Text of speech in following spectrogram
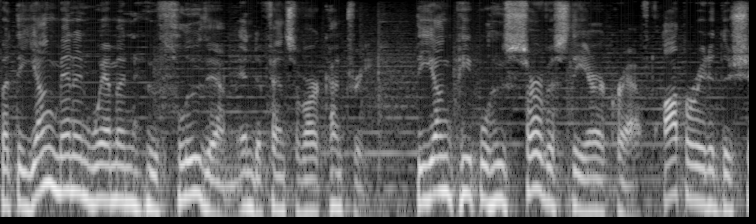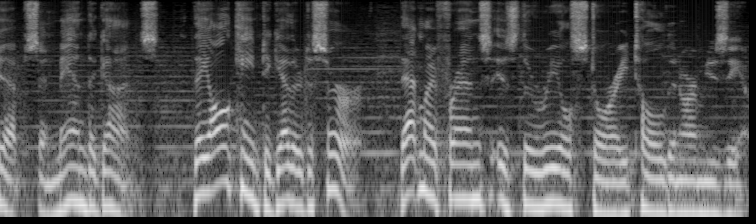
but the young men and women who flew them in defense of our country. The young people who serviced the aircraft, operated the ships, and manned the guns. They all came together to serve. That, my friends, is the real story told in our museum.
